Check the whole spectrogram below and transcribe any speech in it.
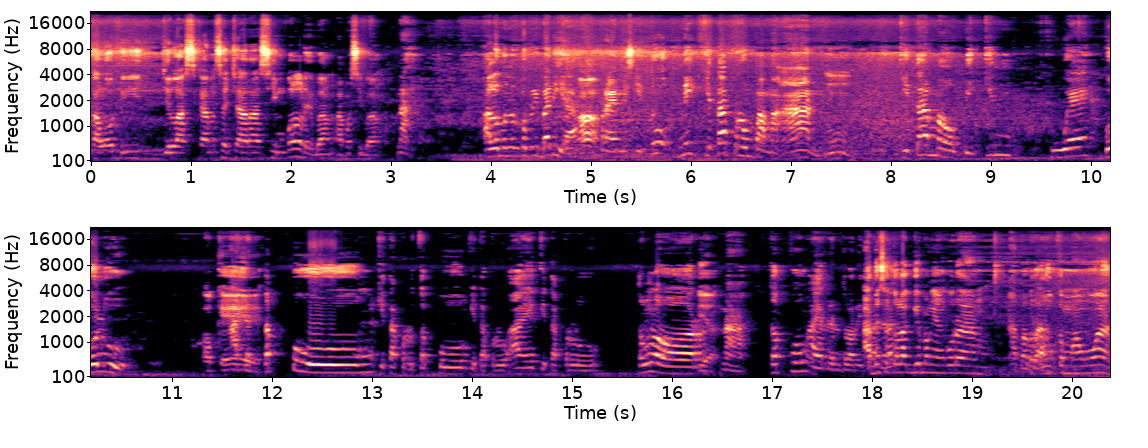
kalau dijelaskan secara simpel deh Bang, apa sih Bang? Nah, kalau menurutku pribadi ya, Ah. premis itu nih kita perumpamaan. Hmm. Kita mau bikin kue bolu. Oke. Ada tepung, kita perlu tepung, kita perlu air, kita perlu telur. Iya. Nah, tepung, air dan telur itu Ada satu lagi Bang yang kurang. Apa, Perlu Bang? kemauan.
